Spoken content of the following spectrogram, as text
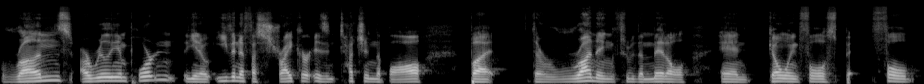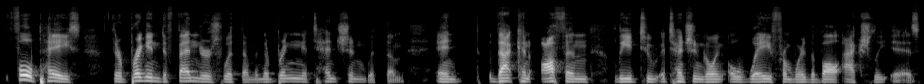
runs are really important. You know, even if a striker isn't touching the ball, but they're running through the middle and going full full full pace they're bringing defenders with them and they're bringing attention with them and that can often lead to attention going away from where the ball actually is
